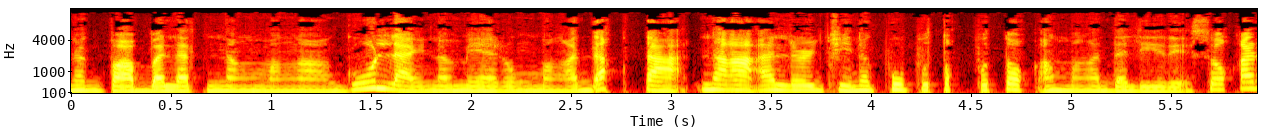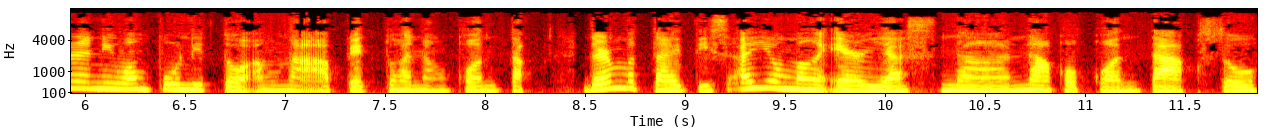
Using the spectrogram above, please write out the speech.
nagbabalat ng mga gulay na merong mga dakta, na-allergy, nagpuputok-putok ang mga daliri. So karaniwan po nito ang naapektuhan ng contact dermatitis ay yung mga areas na nako-contact. So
